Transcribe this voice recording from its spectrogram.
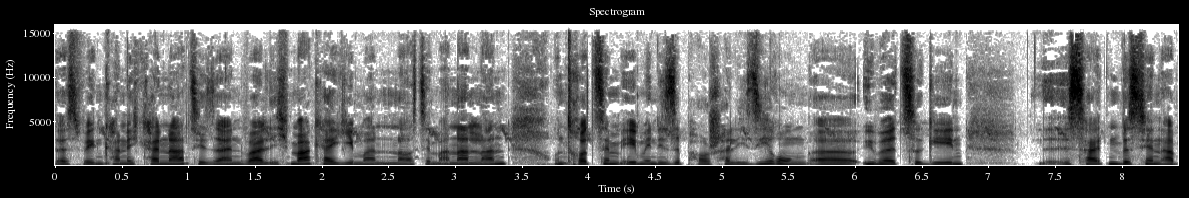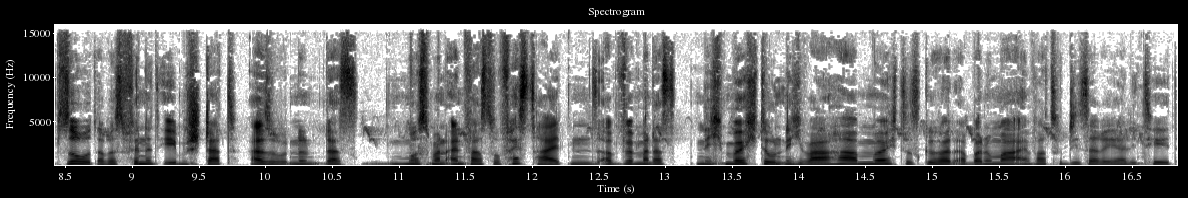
Deswegen kann ich kein Nazi sein, weil ich mag ja jemanden aus dem anderen Land und trotzdem eben in diese Pauschalisierung äh, überzugehen, ist halt ein bisschen absurd, aber es findet eben statt. Also ne, das muss man einfach so festhalten, wenn man das nicht möchte und nicht wahrhaben möchte. Es gehört aber nun mal einfach zu dieser Realität.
